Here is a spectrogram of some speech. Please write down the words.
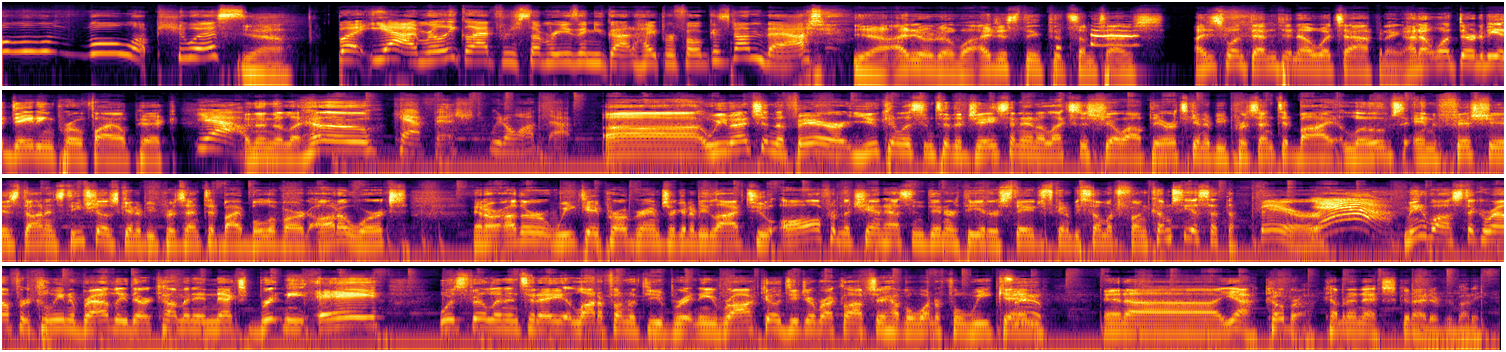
voluptuous. Yeah, But yeah, I'm really glad for some reason you got hyper focused on that. yeah. I don't know why. I just think that sometimes I just want them to know what's happening. I don't want there to be a dating profile pic. Yeah. And then they're like, hello. Catfished. We don't want that. Uh, we mentioned the fair. You can listen to the Jason and Alexis show out there. It's going to be presented by Loaves and Fishes. Don and Steve show is going to be presented by Boulevard Auto Works. And our other weekday programs are going to be live too, all from the Chanhassen Dinner Theater stage. It's going to be so much fun. Come see us at the fair. Yeah. Meanwhile, stick around for Colleen and Bradley. They're coming in next. Brittany A was filling in today. A lot of fun with you, Brittany. Rocco, DJ Rock Lobster, have a wonderful weekend. And uh, yeah, Cobra coming in next. Good night, everybody.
